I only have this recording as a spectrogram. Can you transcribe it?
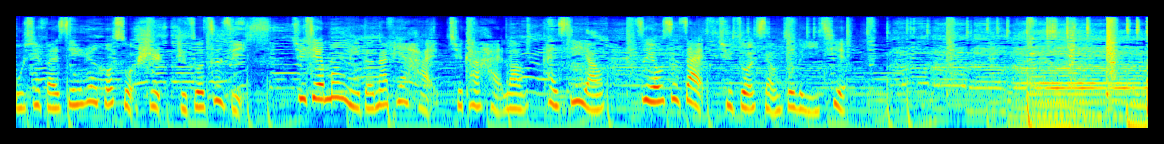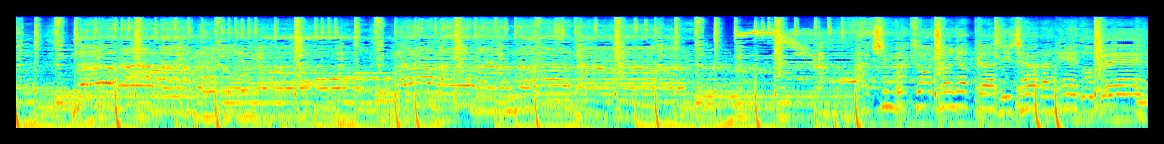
无需烦心任何琐事，只做自己，去见梦里的那片海，去看海浪，看夕阳，自由自在，去做想做的一切。” 저녁까지 자랑해도 돼.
